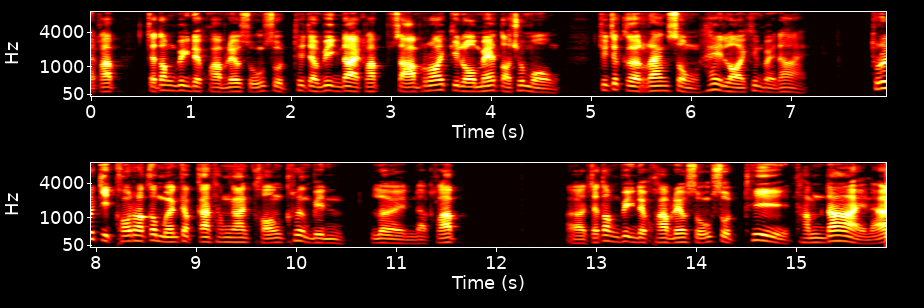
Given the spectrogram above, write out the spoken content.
นะครับ จะต้องวิ่งด้วยความเร็วสูงสุดที่จะวิ่งได้ครับ 300 กิโลเมตรต่อชั่วโมง จึงจะเกิดแรงส่งให้ลอยขึ้นไปได้ ธุรกิจของเราก็เหมือนกับการทำงานของเครื่องบินเลยนะครับจะต้องวิ่งด้วยความเร็วสูงสุดที่ทำได้นะ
